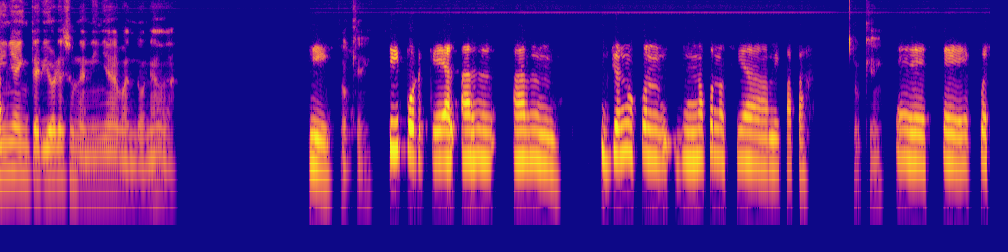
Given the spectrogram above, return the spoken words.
niña interior es una niña abandonada. Sí. Okay. Sí, porque al, al, al yo no, con, no conocía a mi papá. Okay. Este, pues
